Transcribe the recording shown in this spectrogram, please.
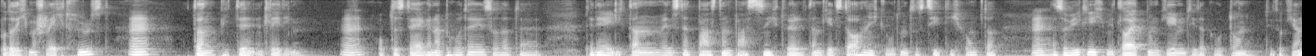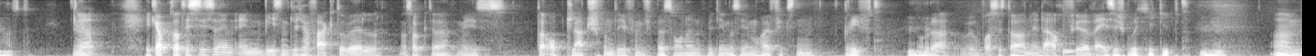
wo du dich immer schlecht fühlst, Mhm. dann bitte entledigen. Mhm. Ob das dein eigener Bruder ist oder der, deine Eltern, wenn es nicht passt, dann passt es nicht, weil dann geht es da auch nicht gut und das zieht dich runter. Mhm. Also wirklich mit Leuten umgeben, die dir gut tun, die du gern hast. Ja, ich glaube gerade, das ist ein, ein wesentlicher Faktor, weil man sagt ja, man ist der Abklatsch von den fünf Personen, mit denen man sich am häufigsten trifft. Mhm. Oder was es da nicht auch für weise Sprüche gibt. Mhm. Ähm,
